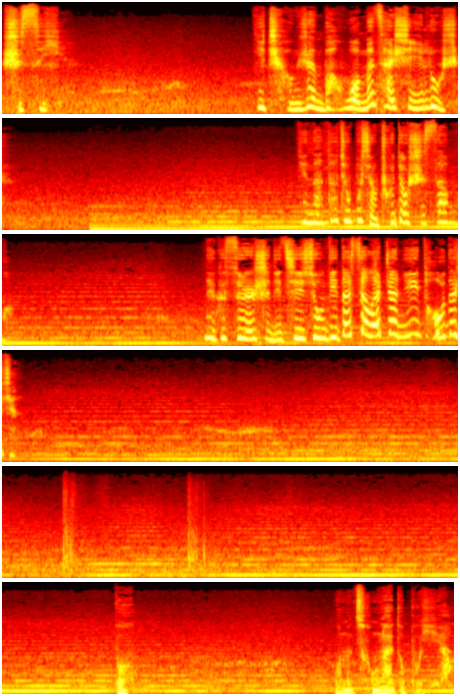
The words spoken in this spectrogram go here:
十四爷你承认吧我们才是一路人。你难道就不想除掉十三吗？那个虽然是你亲兄弟，但向来占你一头的人。不，我们从来都不一样。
